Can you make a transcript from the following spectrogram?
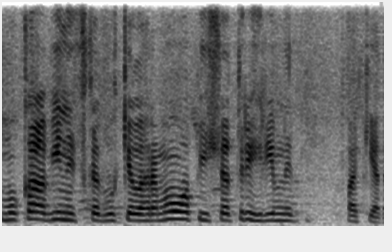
Мука Вінницька 2 кілограмова 53 гривні пакет.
